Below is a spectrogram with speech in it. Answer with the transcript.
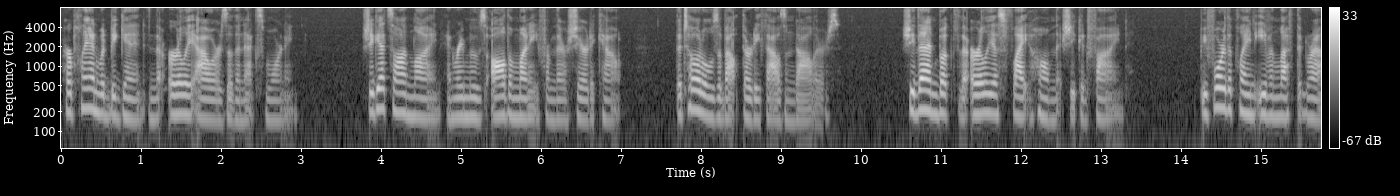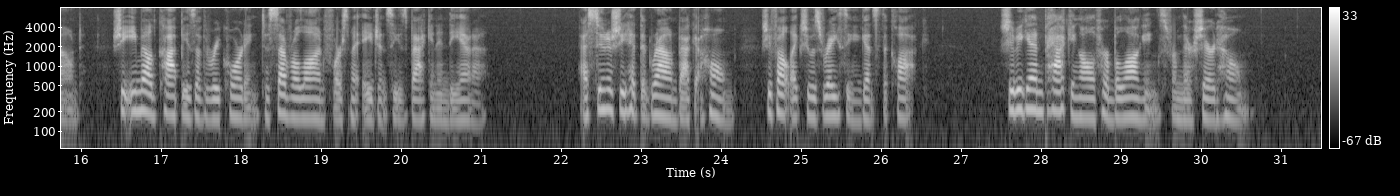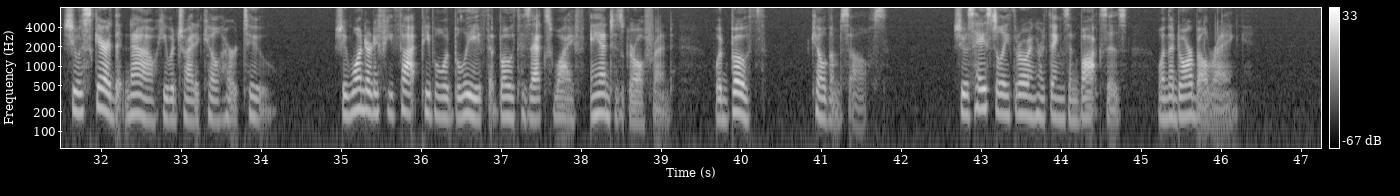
Her plan would begin in the early hours of the next morning. She gets online and removes all the money from their shared account. The total was about $30,000. She then booked the earliest flight home that she could find. Before the plane even left the ground, she emailed copies of the recording to several law enforcement agencies back in Indiana. As soon as she hit the ground back at home, she felt like she was racing against the clock. She began packing all of her belongings from their shared home. She was scared that now he would try to kill her too. She wondered if he thought people would believe that both his ex wife and his girlfriend would both kill themselves. She was hastily throwing her things in boxes when the doorbell rang.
